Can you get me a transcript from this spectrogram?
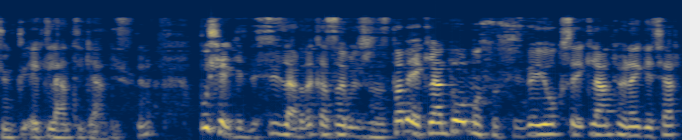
Çünkü eklenti geldi üstüne. Bu şekilde sizler de kasabilirsiniz. Tabi eklenti olmasın sizde yoksa eklenti öne geçer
